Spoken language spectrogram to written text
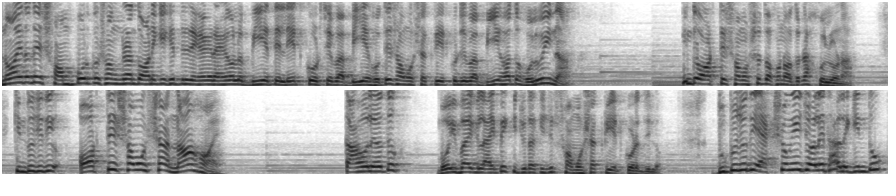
নয়, তাদের সম্পর্ক সংক্রান্ত অনেকের ক্ষেত্রে দেখা দেখা গেলো বিয়েতে লেট করছে বা বিয়ে হতে সমস্যা ক্রিয়েট করছে বা বিয়ে হয়তো হলোই না। কিন্তু অর্থের সমস্যা তখন অতটা হলো না। কিন্তু যদি অর্থের সমস্যা না হয়, তাহলে হয়তো বৈবাহিক লাইফে কিছুটা কিছু সমস্যা ক্রিয়েট করে দিল। দুটো যদি একসঙ্গেই চলে, তাহলে কিন্তু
